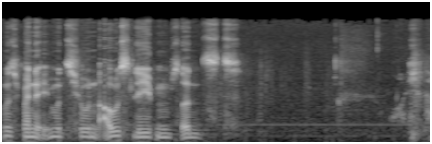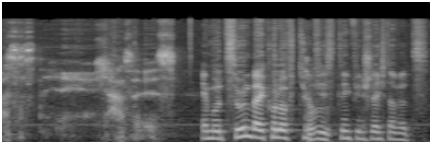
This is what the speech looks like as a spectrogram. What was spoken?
muss ich meine Emotionen ausleben, sonst... Oh, ich weiß es nicht, ich hasse es. Emotionen bei Call of Duty, Dumm. das klingt wie ein schlechter Witz.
